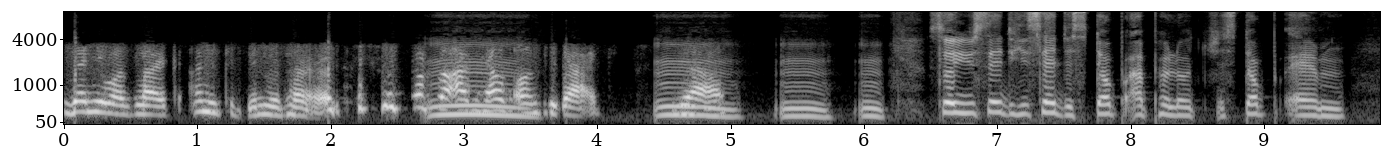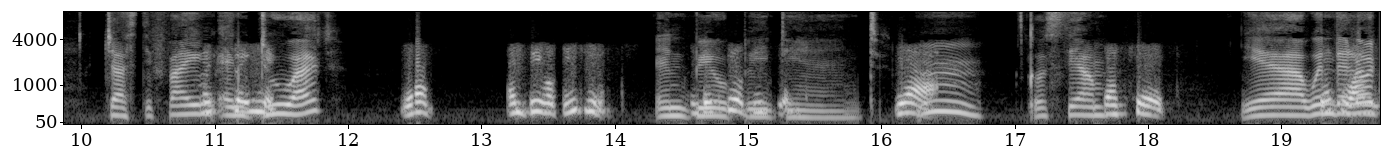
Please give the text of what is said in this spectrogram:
Then he was like, I need to deal with her. so I've held on to that. Yeah. Mm, mm. So you said he said stop apology, stop um, justifying and Explaining. do what? Yeah. And be obedient. And be can be obedient. obedient. Yeah. Mm. That's it. Yeah, when That's the Lord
